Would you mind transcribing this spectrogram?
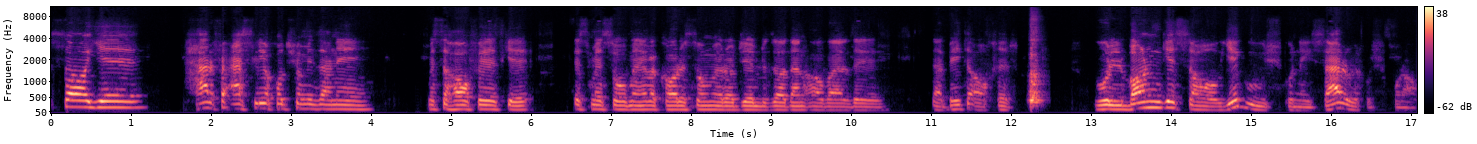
سایه حرف اصلی خودشو می‌زنه؟ مثل حافظ که اسم سومه و کار سومه را جلو زادن آورده در بیت آخر. گلبانگ سایه گوش کنه سر به خوش خوران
